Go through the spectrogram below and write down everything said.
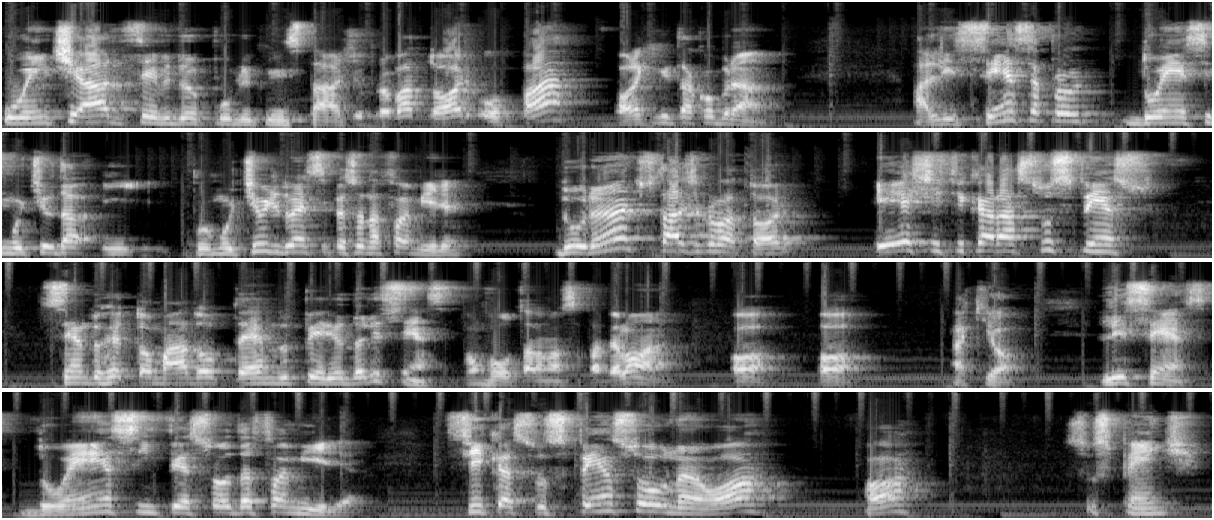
O enteado servidor público em estágio probatório, opa, olha o que ele está cobrando. A licença por doença motivo da, por motivo de doença em pessoa da família, durante o estágio probatório, este ficará suspenso, sendo retomado ao término do período da licença. Vamos voltar na nossa tabelona? Ó, ó, aqui ó. Licença, doença em pessoa da família. Fica suspenso ou não? Ó, ó, suspende.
